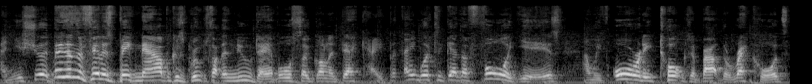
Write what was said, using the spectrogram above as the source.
and you should. But it doesn't feel as big now because groups like the New Day have also gone a decade, but they were together four years, and we've already talked about the records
